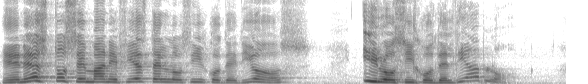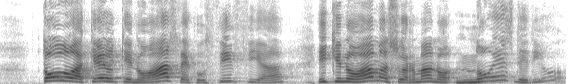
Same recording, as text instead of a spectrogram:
En esto se manifiestan los hijos de Dios y los hijos del diablo. Todo aquel que no hace justicia y que no ama a su hermano no es de Dios.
